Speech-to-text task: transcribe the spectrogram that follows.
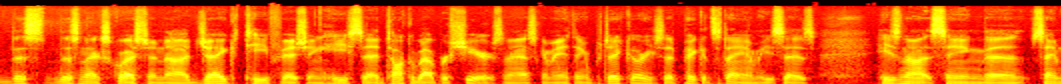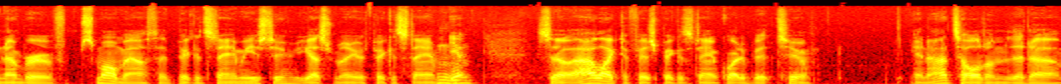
this this next question, uh, Jake T Fishing, he said talk about Brashears, and I asked him anything in particular. He said Pickett's Dam. He says he's not seeing the same number of smallmouth that Pickett's Dam used to. You guys familiar with Pickett's Dam? Yep. So I like to fish Pickett's Dam quite a bit too, and I told him that uh,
